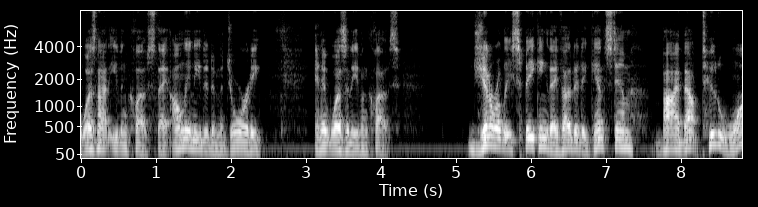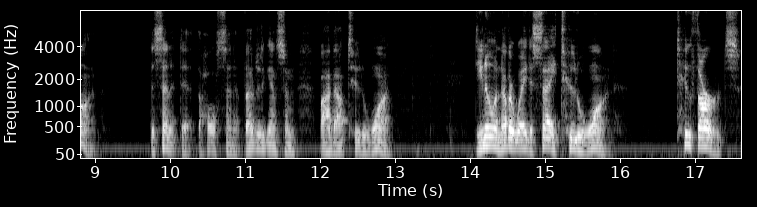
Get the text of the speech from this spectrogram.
was not even close. They only needed a majority, and it wasn't even close. Generally speaking, they voted against him by about two to one. The Senate did. The whole Senate voted against him by about two to one. Do you know another way to say two to one? Two thirds.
